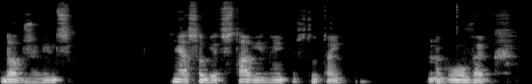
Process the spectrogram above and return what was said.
Dobrze, więc ja sobie wstawię najpierw tutaj nagłówek.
